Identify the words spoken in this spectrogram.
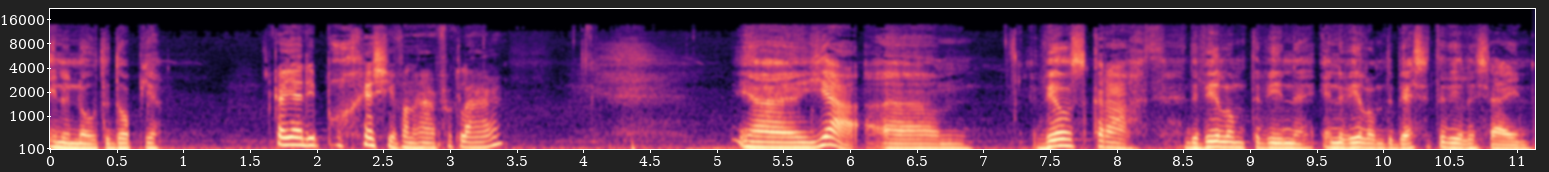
in een notendopje. Kan jij die progressie van haar verklaren? Ja, ja ehm, wilskracht, de wil om te winnen en de wil om de beste te willen zijn.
